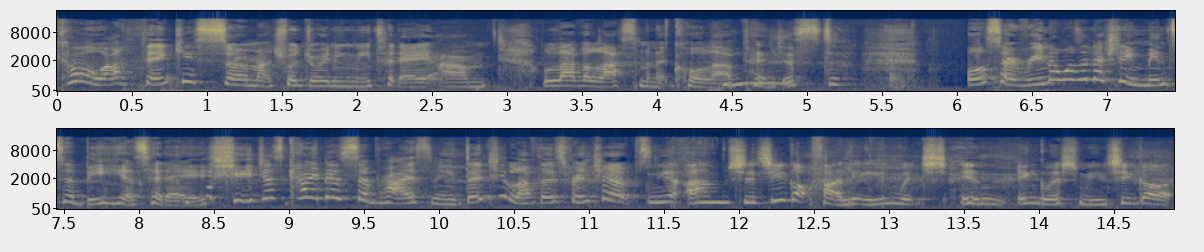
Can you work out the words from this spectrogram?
Cool. Well, thank you so much for joining me today. Um, love a last minute call up and just. Also, Rena wasn't actually meant to be here today. She just kind of surprised me. Don't you love those friendships? yeah, um, she, she got fali, which in English means she got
